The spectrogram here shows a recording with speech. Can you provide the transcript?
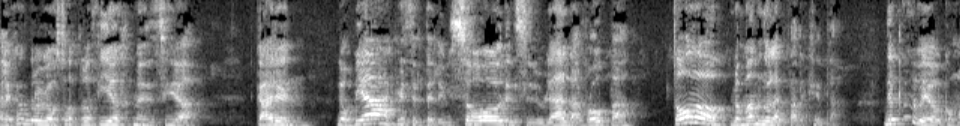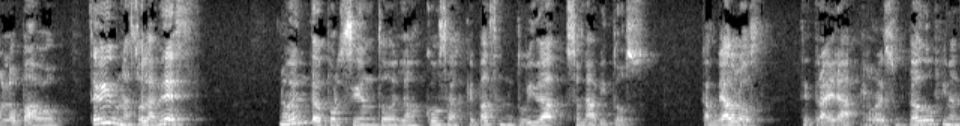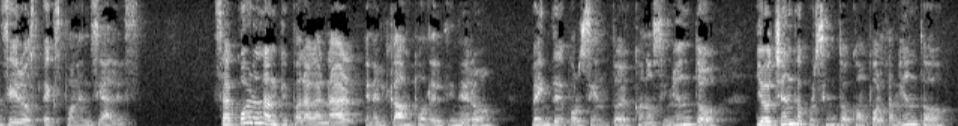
Alejandro los otros días me decía, Karen, los viajes, el televisor, el celular, la ropa, todo lo mando a la tarjeta. Después veo cómo lo pago. Se vive una sola vez. 90% de las cosas que pasan en tu vida son hábitos. Cambiarlos te traerá resultados financieros exponenciales. ¿Se acuerdan que para ganar en el campo del dinero 20% es conocimiento y 80% comportamiento?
